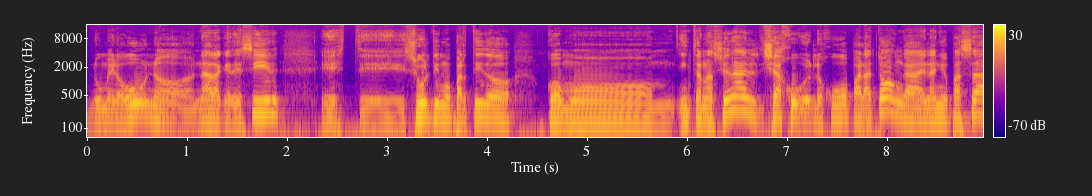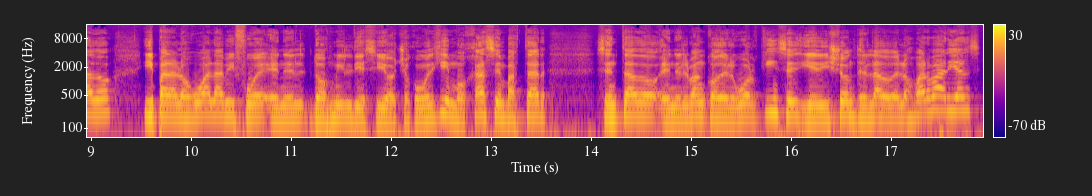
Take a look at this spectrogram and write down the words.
número uno, nada que decir. Este, su último partido como internacional ya lo jugó para Tonga el año pasado y para los Wallabies fue en el 2018. Como dijimos, Hassen va a estar sentado en el banco del World 15 y Eddie Jones del lado de los Barbarians.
